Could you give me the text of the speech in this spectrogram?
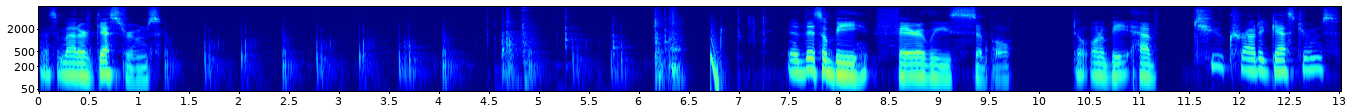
That's a matter of guest rooms. Uh, this will be fairly simple. Don't want to be have too crowded guest rooms.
